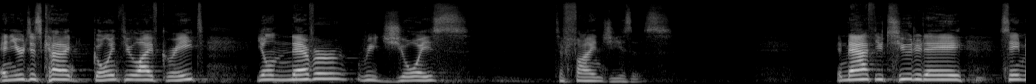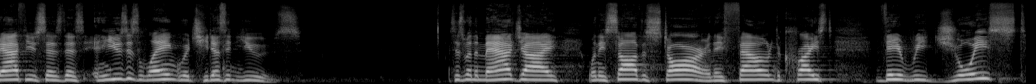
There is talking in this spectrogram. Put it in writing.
and you're just kind of going through life great, you'll never rejoice to find Jesus. In Matthew 2 today, St. Matthew says this, and he uses language he doesn't use. It says, when the Magi, when they saw the star and they found the Christ, they rejoiced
